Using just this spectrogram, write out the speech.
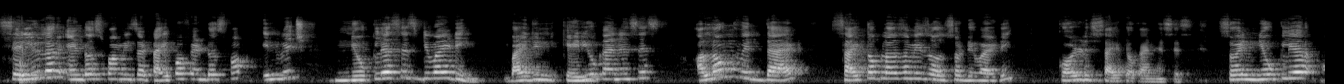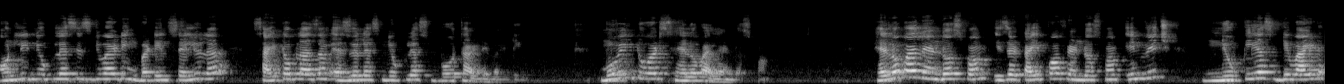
Cellular endosperm is a type of endosperm in which nucleus is dividing by the karyokinesis along with that cytoplasm is also dividing called cytokinesis so in nuclear only nucleus is dividing but in cellular cytoplasm as well as nucleus both are dividing. Moving towards halobial endosperm. Halobial endosperm is a type of endosperm in which nucleus divide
